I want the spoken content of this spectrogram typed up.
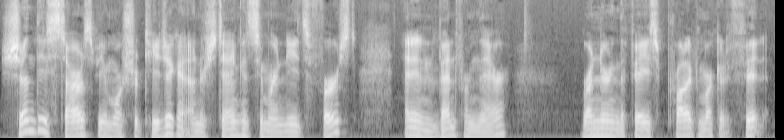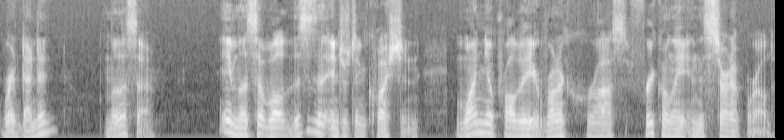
Shouldn't these startups be more strategic and understand consumer needs first and invent from there, rendering the phase product market fit redundant? Melissa. Hey, Melissa, well, this is an interesting question, one you'll probably run across frequently in the startup world.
